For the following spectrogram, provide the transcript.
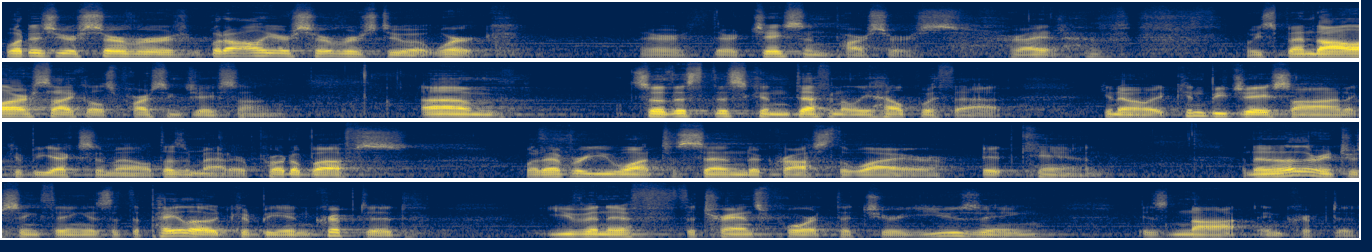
what does your server, what do all your servers do at work? They're, they're JSON parsers, right? We spend all our cycles parsing JSON. Um, so this, this can definitely help with that you know, it can be JSON, it could be XML, it doesn't matter. Protobufs, whatever you want to send across the wire, it can. And another interesting thing is that the payload could be encrypted even if the transport that you're using is not encrypted.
